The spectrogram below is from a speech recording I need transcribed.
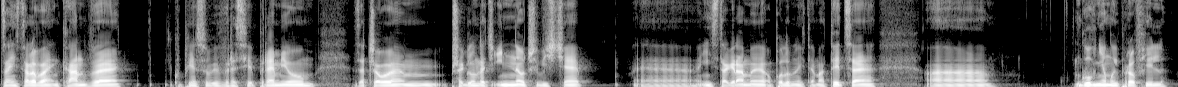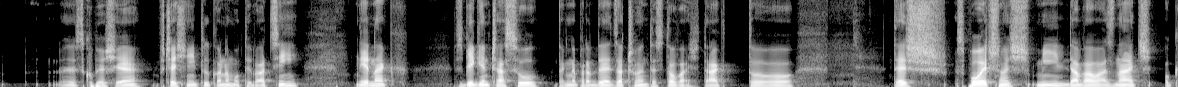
zainstalowałem Canwę, kupiłem sobie wersję premium, zacząłem przeglądać inne oczywiście e, Instagramy o podobnej tematyce, a głównie mój profil e, skupia się wcześniej tylko na motywacji. Jednak z biegiem czasu tak naprawdę zacząłem testować, tak? To też społeczność mi dawała znać, ok,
